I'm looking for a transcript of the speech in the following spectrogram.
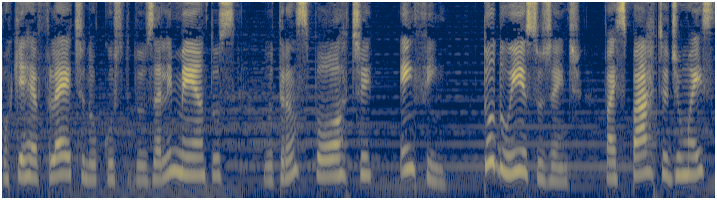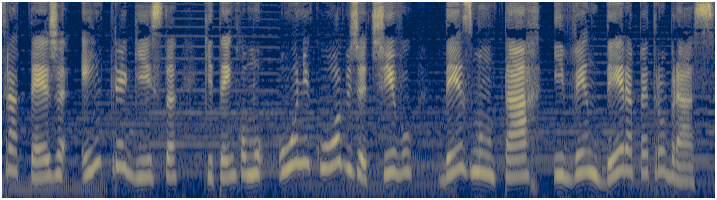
porque reflete no custo dos alimentos, no transporte, enfim. Tudo isso, gente, faz parte de uma estratégia entreguista que tem como único objetivo desmontar e vender a Petrobras,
